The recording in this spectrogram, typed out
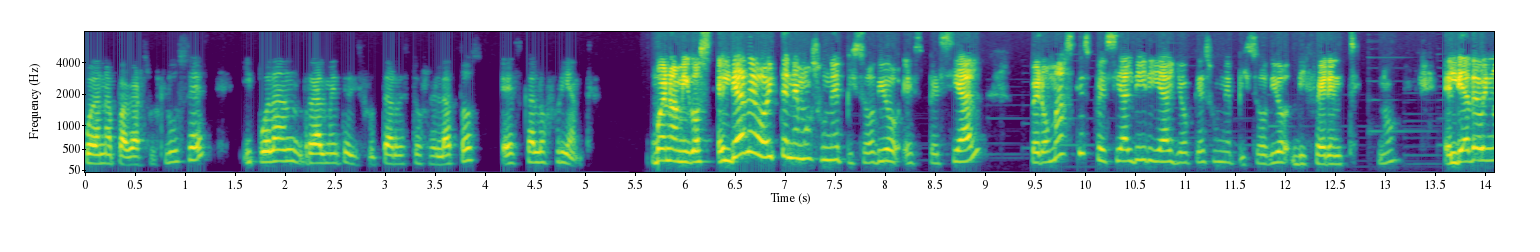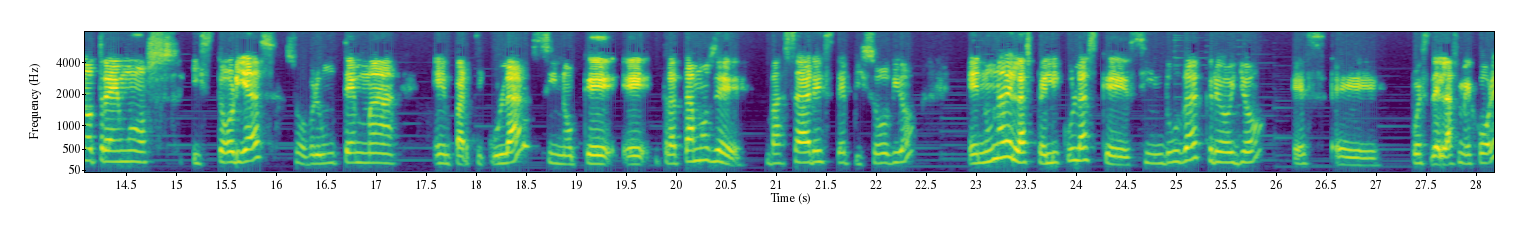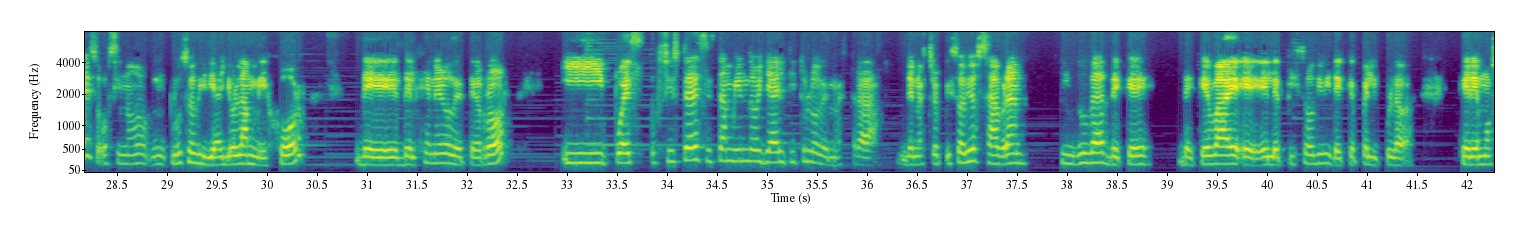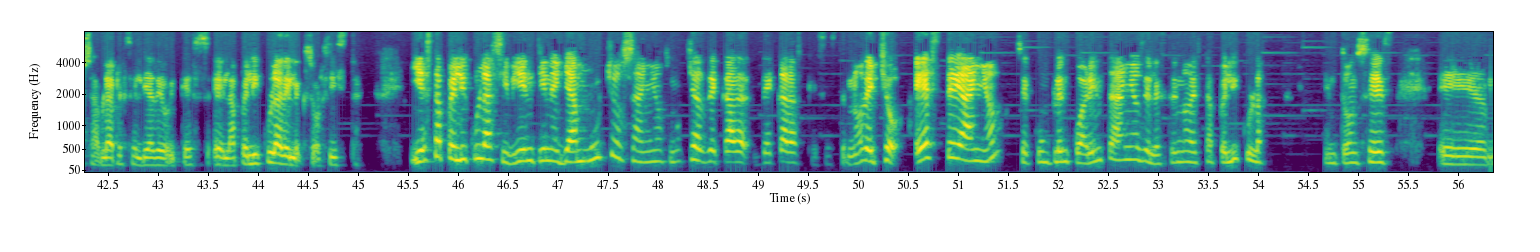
puedan apagar sus luces y puedan realmente disfrutar de estos relatos escalofriantes. Bueno amigos, el día de hoy tenemos un episodio especial, pero más que especial diría yo que es un episodio diferente, ¿no? El día de hoy no traemos historias sobre un tema en particular, sino que eh, tratamos de basar este episodio en una de las películas que sin duda creo yo es eh, pues de las mejores, o si no, incluso diría yo la mejor del género de terror. Y pues si ustedes están viendo ya el título de, nuestra, de nuestro episodio, sabrán sin duda de qué, de qué va eh, el episodio y de qué película queremos hablarles el día de hoy, que es la película del exorcista. Y esta película, si bien tiene ya muchos años, muchas décadas, que se estrenó, de hecho, este año se cumplen 40 años del estreno de esta película. Entonces, eh,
